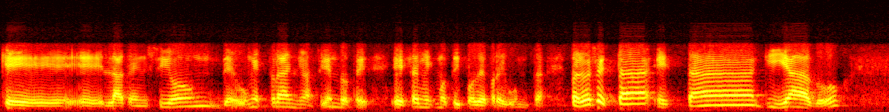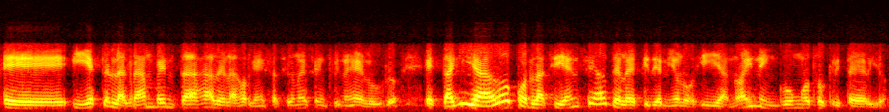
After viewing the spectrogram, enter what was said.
que eh, la atención de un extraño haciéndote ese mismo tipo de preguntas. Pero eso está, está guiado, eh, y esta es la gran ventaja de las organizaciones sin fines de lucro, está guiado por la ciencia de la epidemiología, no hay ningún otro criterio.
